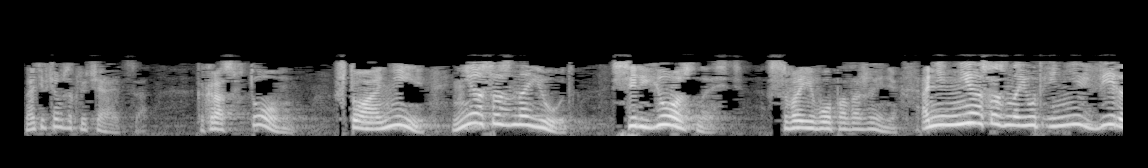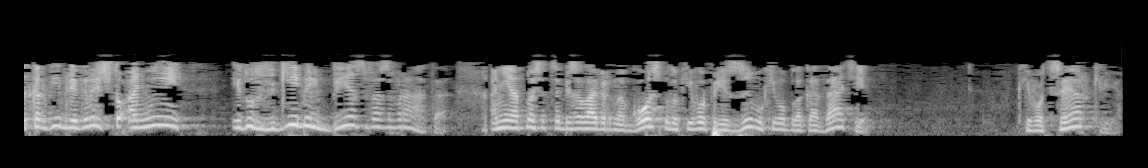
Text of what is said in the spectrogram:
Знаете, в чем заключается? Как раз в том, что они не осознают серьезность своего положения. Они не осознают и не верят, как Библия говорит, что они идут в гибель без возврата. Они относятся безалаберно к Господу, к Его призыву, к Его благодати, к Его церкви,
